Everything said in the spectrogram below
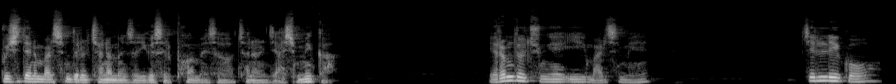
무시되는 말씀들을 전하면서 이것을 포함해서 전하는지 아십니까? 여러분들 중에 이 말씀이 찔리고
